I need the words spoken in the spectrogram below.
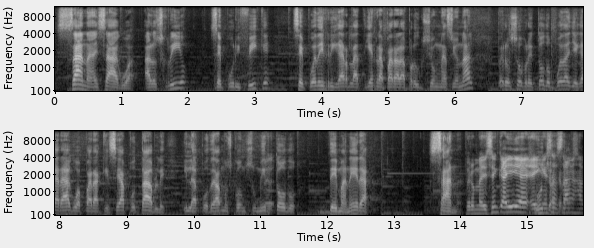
sana esa agua a los ríos, se purifique, se pueda irrigar la tierra para la producción nacional, pero sobre todo pueda llegar agua para que sea potable y la podamos consumir todo de manera sana. Pero me dicen que ahí en esa zanja...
